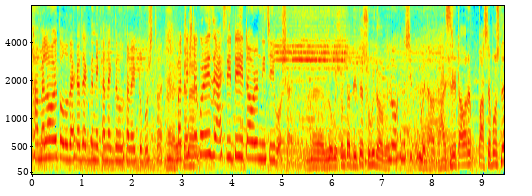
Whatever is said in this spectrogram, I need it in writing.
ঝামেলা হয় তো তো দেখা যায় একদিন এখানে একদিন ওখানে একটু বসতে হয়। হ্যাঁ, বা চেষ্টা করি যে আইসিটি টাওয়ারের নিচেই বসার মানে লোকেশনটা দিতে সুবিধা হবে? ওখানে সুবিধা হবে। আইসিডি টাওয়ারের পাশে বসলে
